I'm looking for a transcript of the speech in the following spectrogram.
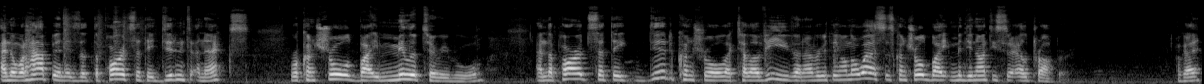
and then what happened is that the parts that they didn't annex were controlled by military rule, and the parts that they did control, like Tel Aviv and everything on the west, is controlled by Medinat Israel proper. Okay,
